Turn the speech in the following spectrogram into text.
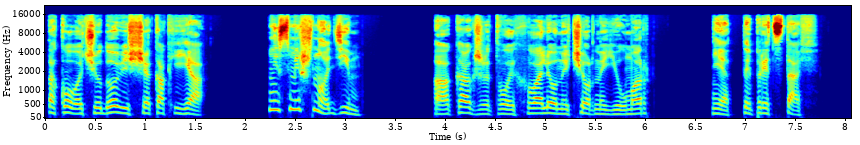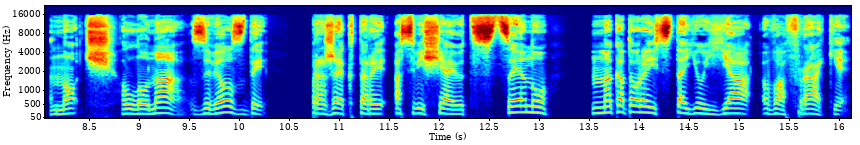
такого чудовища, как я. Не смешно, Дим. А как же твой хваленый черный юмор? Нет, ты представь. Ночь, луна, звезды, прожекторы освещают сцену, на которой стою я во фраке,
